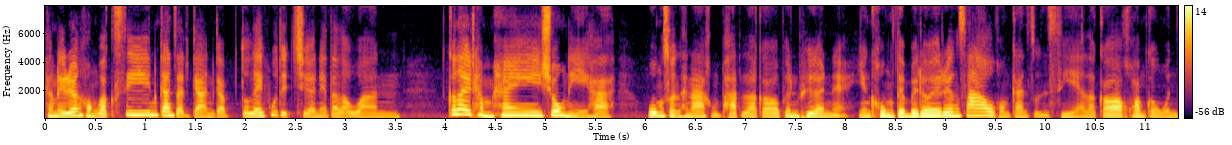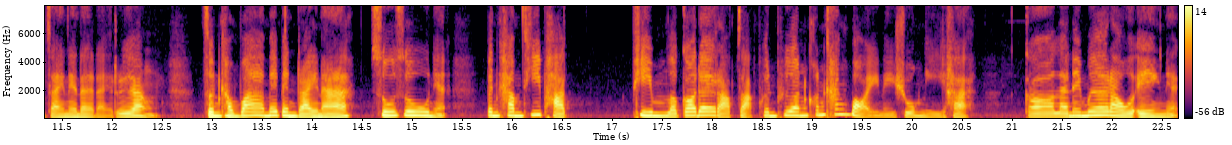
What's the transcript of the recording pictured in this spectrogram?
ทั้งในเรื่องของวัคซีนการจัดการกับตัวเลขผู้ติดเชื้อในแต่ละวัน ก็เลยทำให้ช่วงนี้ค่ะ วงสนทนาของพัดแล้วก็เพื่อนๆเนี่ยยังคงเต็มไปด้วยเรื่องเศร้าของการสูญเสีย แล้วก็ความกังวลใจในหลาย ๆ เรื่องจนคำว่าไม่เป็นไรนะ สู้ๆเนี่ยเป็นคำที่พัดพิมพ์แล้วก็ได้รับจากเพื่อนๆ ค่อนข้างบ่อยในช่วงนี้ค่ะ ก็และในเมื่อเราเองเนี่ย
